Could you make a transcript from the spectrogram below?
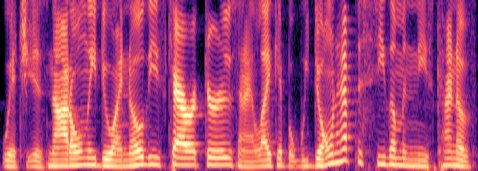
which is not only do I know these characters and I like it, but we don't have to see them in these kind of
